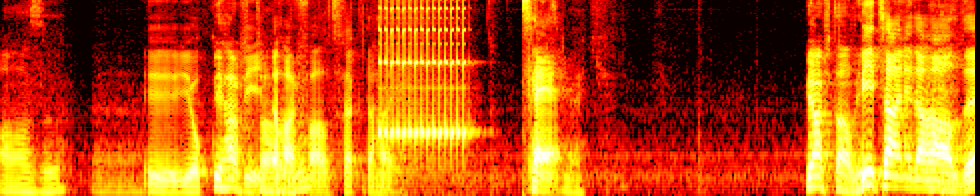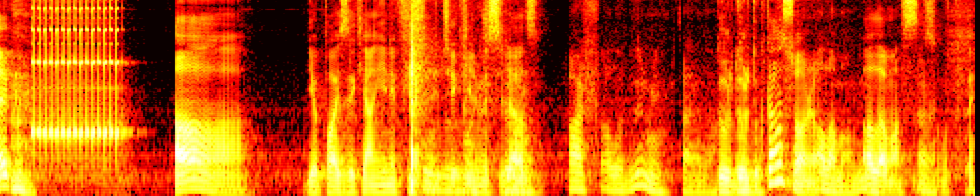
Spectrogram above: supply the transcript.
Ağzı. Ee, yok Bir harf değil. daha harf alayım. alsak daha iyi. T. Etmek. Bir harf daha alayım. Bir tane daha aldık. Aa. Yapay zekanın yine fişini Durdurmak çekilmesi istiyorum. lazım. Harf alabilir miyim bir tane daha? Durdurduktan sonra mı? Alamam? Alamazsınız. Umut Bey.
